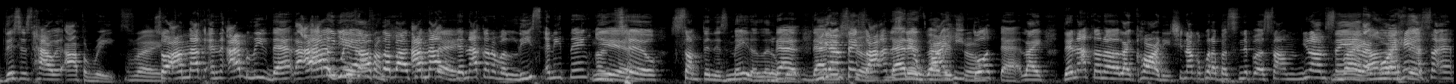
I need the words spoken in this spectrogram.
This is how it operates. Right. So I'm not, and I believe that. I, I believe where yeah, he's I coming was from. about to I'm not. say. They're not gonna release anything Yeah. until something is made a little That- bit. that you get what I'm saying? true. So I understand why he true. thought that. Like they're not gonna like Cardi. She's not gonna put up a snippet or something. You know what I'm saying? Right, Like, or a unless hint or something,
